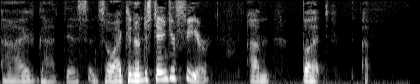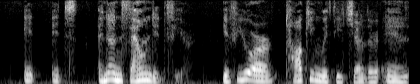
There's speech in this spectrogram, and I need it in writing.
I've got this, and so I can understand your fear, um, but uh, it it's an unfounded fear. If you are talking with each other, and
